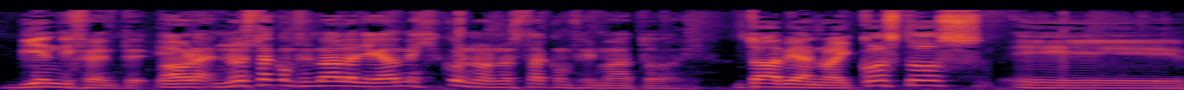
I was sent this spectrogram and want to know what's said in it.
bien diferente. Ahora, ¿no está confirmada la llegada a México? No, no está confirmada todavía. Todavía no hay costos. eh,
